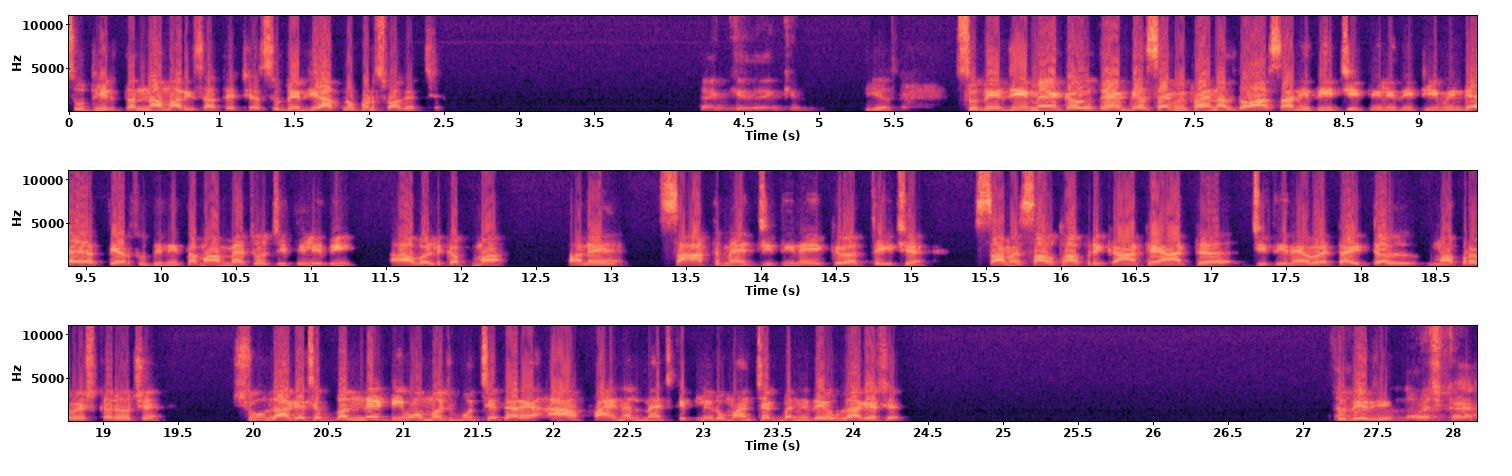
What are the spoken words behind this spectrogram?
સુધીર તન્ના મારી સાથે છે. સુધીરજી આપનું પણ સ્વાગત છે. Thank you thank you yes સુધીરજી મેં કહ્યું તેમ કે સેમીફાઇનલ તો આસાનીથી જીતી લીધી ટીમ ઇન્ડિયાએ અત્યાર સુધીની તમામ મેચો જીતી લીધી આ વર્લ્ડ કપમાં અને સાત મેચ જીતીને એક રદ થઈ છે. સામે સાઉથ આફ્રિકા આઠે આઠ જીતીને હવે ટાઇટલમાં પ્રવેશ કર્યો છે. શું લાગે છે બંને ટીમો મજબૂત છે ત્યારે આ ફાઇનલ મેચ કેટલી રોમાંચક બની રહે એવું લાગે છે? સુધીરજી નમસ્કાર.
